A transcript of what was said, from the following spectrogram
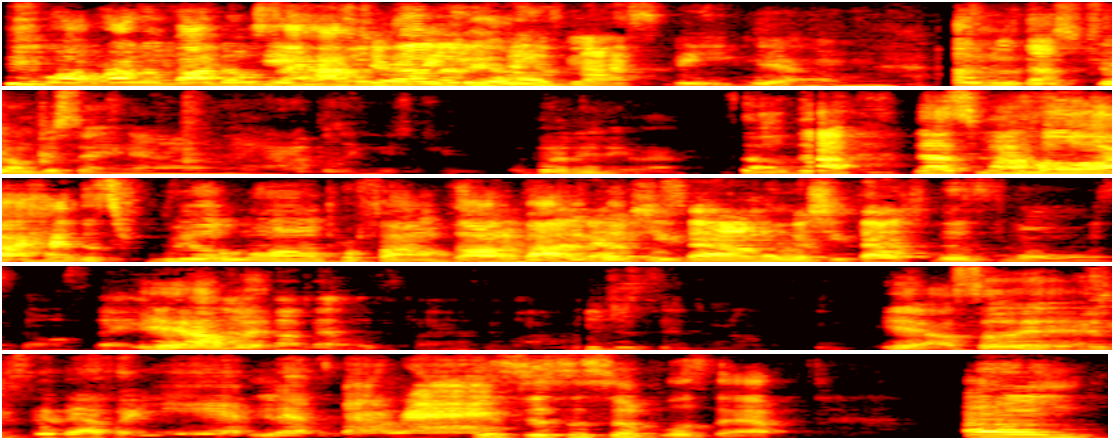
he walked right about don't say hi to none of he them. does not speak. Yeah. Mhm. I don't know if that's true. I'm just saying. No, I believe it's true. But anyway, so that that's my whole. I had this real long, profound thought I about it. But she thought, I don't know what she thought this woman was gonna say. Yeah, I but- thought that was fun. I said, well, I'm interested to know. yeah, so it, And she said that, I was like, yeah, that's about right. it's just as simple as that. Um.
